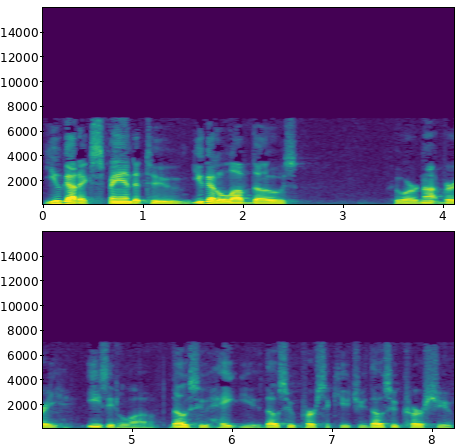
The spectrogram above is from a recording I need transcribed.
You got to expand it to you got to love those who are not very easy to love, those who hate you, those who persecute you, those who curse you.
